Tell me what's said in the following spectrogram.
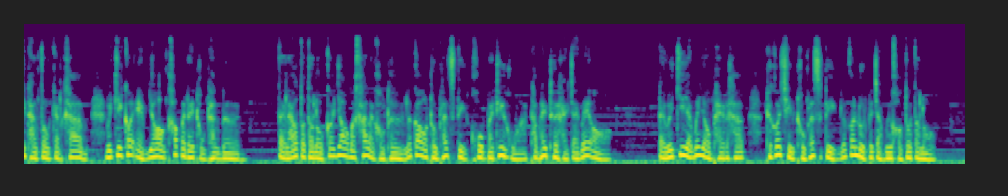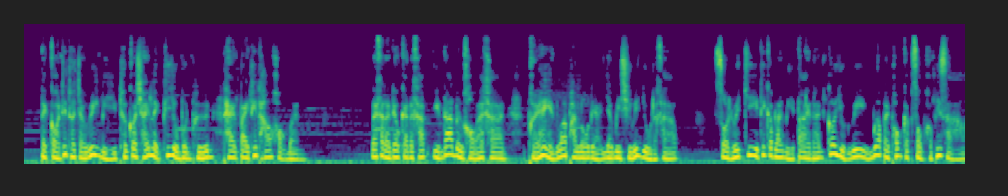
ทิศทางตรงกันข้าม วิกกี้ก็แอบย่องเข้าไปในถุงทางเดิน แต่แล้วตัวตลกก็ย่องมาข้างหลังของเธอ แล้วก็เอาถุงพลาสติกคลุมไปที่หัวทำให้เธอหายใจไม่ออก แต่วิกกี้ยังไม่ยอมแพ้นะครับ เธอก็ฉีกถุงพลาสติกแล้วก็หลุดไปจากมือของตัวตลก แต่ก่อนที่เธอจะวิ่งหนีเธอก็ใช้เหล็กที่อยู่บนพื้นแทงไปที่เท้าของมัน ในขณะเดียวกันนะครับ อีกด้านหนึ่งของอาคาร เผยให้เห็นว่าพันโลเนี่ยยังมีชีวิตอยู่นะครับ ส่วนวิกกี้ที่กำลังหนีตายนั้นก็หยุดวิ่งเมื่อไปพบกับศพของพี่สาว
